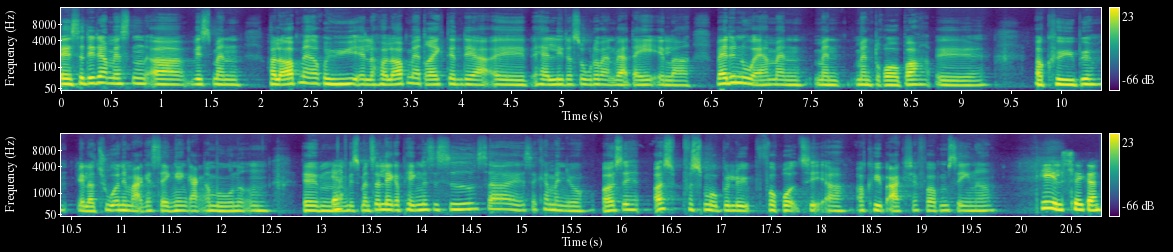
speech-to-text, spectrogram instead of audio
Øh, så det der med sådan, og hvis man holder op med at ryge, eller holder op med at drikke den der øh, halv liter sodavand hver dag, eller hvad det nu er, man, man, man dropper øh, at købe, eller turen i magasin en gang om måneden. Øhm, ja. Hvis man så lægger pengene til side, så, øh, så kan man jo også, også for små beløb få råd til at, at købe aktier for dem senere. Helt sikkert.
